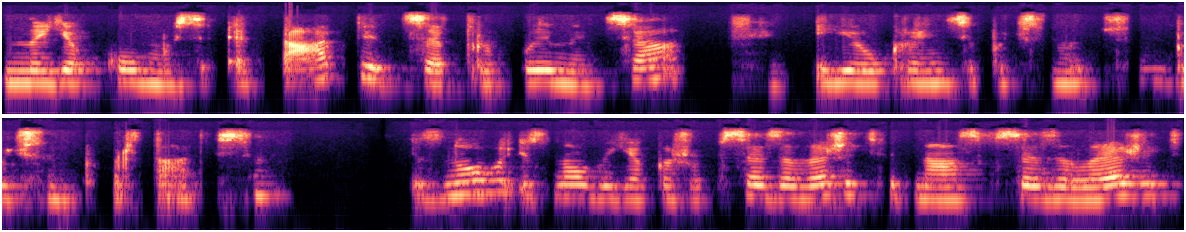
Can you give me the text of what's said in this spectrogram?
на якомусь етапі це припиниться, і українці почнуть, почнуть повертатися. І знову і знову я кажу, все залежить від нас, все залежить,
